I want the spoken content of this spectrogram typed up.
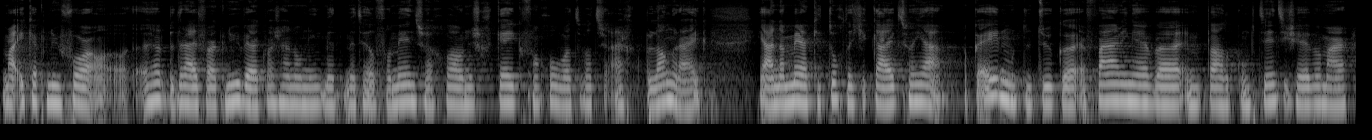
maar ik heb nu voor eh, het bedrijf waar ik nu werk, we zijn nog niet met, met heel veel mensen, gewoon eens gekeken van, goh, wat, wat is eigenlijk belangrijk? Ja, en dan merk je toch dat je kijkt van, ja, oké, je moet natuurlijk uh, ervaring hebben en bepaalde competenties hebben, maar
